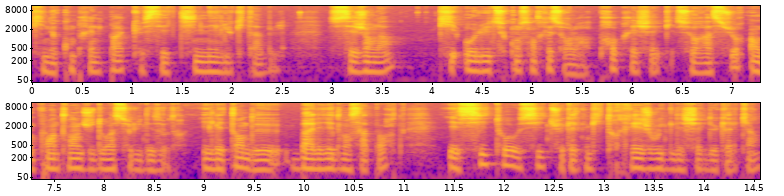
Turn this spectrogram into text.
qui ne comprennent pas que c'est inéluctable. Ces gens-là, qui au lieu de se concentrer sur leur propre échec, se rassurent en pointant du doigt celui des autres. Il est temps de balayer devant sa porte. Et si toi aussi tu es quelqu'un qui te réjouit de l'échec de quelqu'un,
